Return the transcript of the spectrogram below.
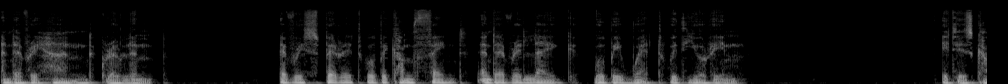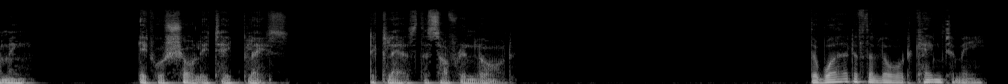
and every hand grow limp. Every spirit will become faint, and every leg will be wet with urine. It is coming. It will surely take place, declares the sovereign Lord. The word of the Lord came to me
